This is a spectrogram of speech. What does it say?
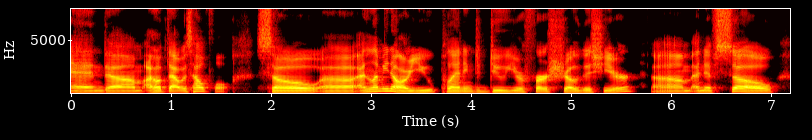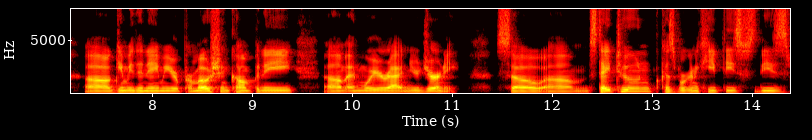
And um, I hope that was helpful. So, uh, and let me know, are you planning to do your first show this year? Um, and if so, uh, give me the name of your promotion company um, and where you're at in your journey. So um, stay tuned because we're going to keep these these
